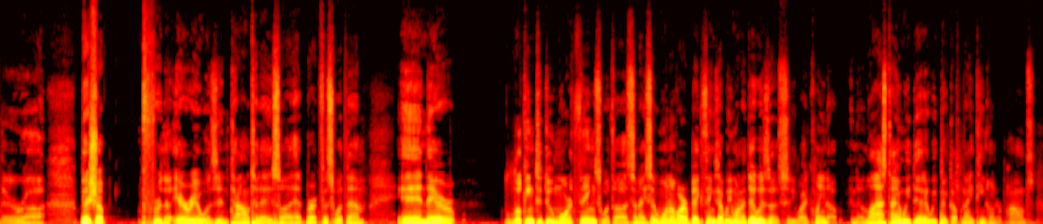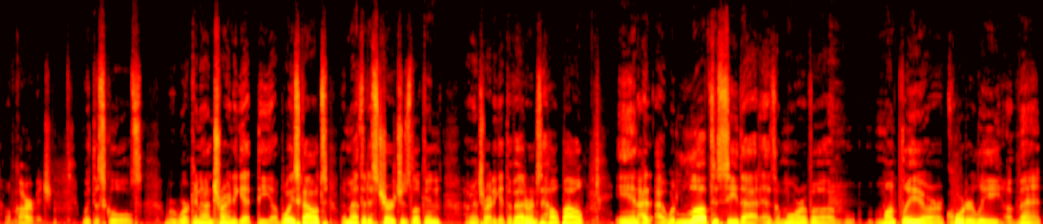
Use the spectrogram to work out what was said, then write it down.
Their uh, bishop for the area was in town today, so I had breakfast with them, and they're looking to do more things with us. And I said, one of our big things that we want to do is a citywide cleanup. And the last time we did it, we picked up 1,900 pounds of garbage with the schools. We're working on trying to get the uh, Boy Scouts, the Methodist Church is looking. I'm going to try to get the veterans to help out. And I, I would love to see that as a more of a monthly or quarterly event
